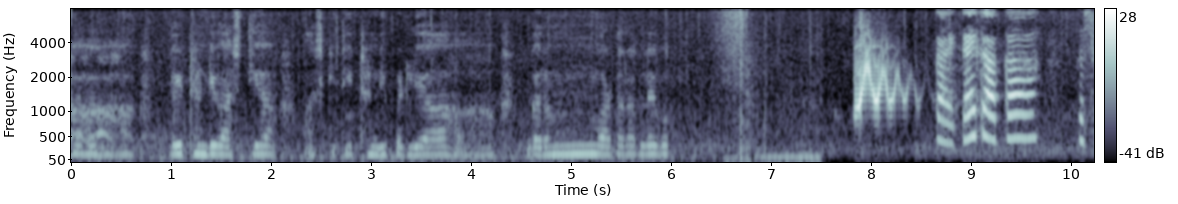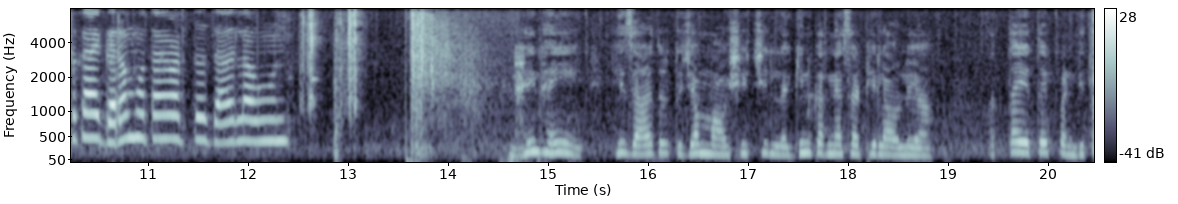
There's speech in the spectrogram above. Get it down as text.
हा हा हा हा. लई थंडी वाजतीय आज किती थंडी पडली हा. हा गरम वाटा लागलंय बघ. काय काय काका? कसं काय गरम होत आहे वाटतं जाळ लावून? नाही नाही. ही जाळ तर तुझ्या मावशीची लगीन करण्यासाठी लावली आ आत्ता येतोय पंडित.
